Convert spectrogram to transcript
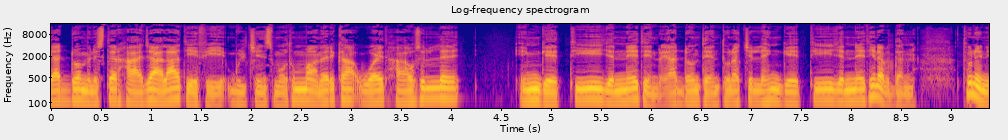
yaaddoo ministeer haajaa alaatii fi bulchiinsa mootummaa ameerikaa waayit haawusillee hin geettii jenneetiin yaaddoon teentuun achillee hin geettii jenneetiin abdanna. tunin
